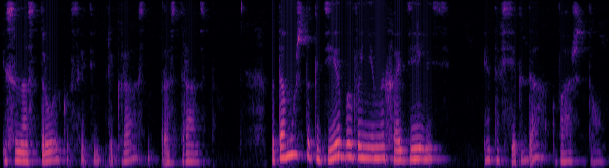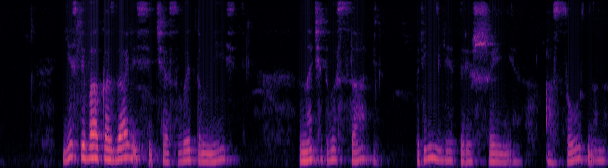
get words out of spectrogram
и сонастройку с этим прекрасным пространством. Потому что где бы вы ни находились, это всегда ваш дом. Если вы оказались сейчас в этом месте, значит вы сами приняли это решение осознанно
